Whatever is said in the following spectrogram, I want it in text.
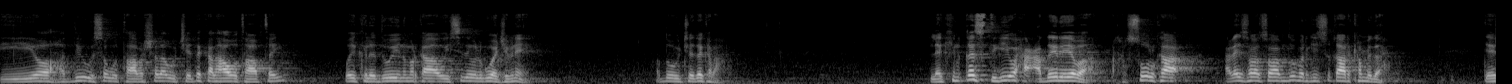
iyo haddii uu isagu taabashada ujeeddo kalahaa uu taabtay way kala duwayin markaa weysadii lagu waajibinaya. Hadduu ujeeddo kalahaa laakiin qasdigii waxaa caddaynayaba rasuulka alayh salatu slam dumarkiisi qaar ka mid ah dee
